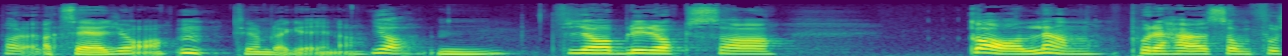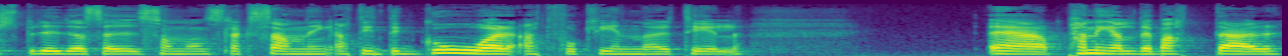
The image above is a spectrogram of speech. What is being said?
vara där. Att säga ja Mm. till de där grejerna. Ja, Mm. för jag blir också galen på det här som får sprida sig som någon slags sanning, att det inte går att få kvinnor till eh, paneldebatter,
